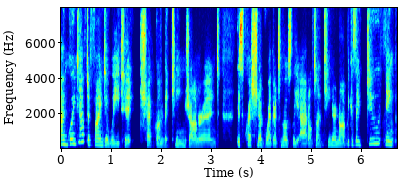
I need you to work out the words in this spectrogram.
I'm going to have to find a way to check on the teen genre and this question of whether it's mostly adult on teen or not, because I do think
